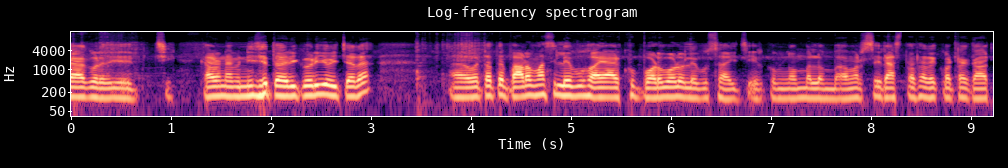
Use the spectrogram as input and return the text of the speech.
টাকা করে দিয়ে দিচ্ছি। কারণ আমি নিজে তৈরি করি ওই চারা। ওটাতে বারো মাসি লেবু হয়, আর খুব বড় বড় লেবু সাইজ এরকম লম্বা লম্বা। আমার সেই রাস্তা ধারে কটা গাছ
